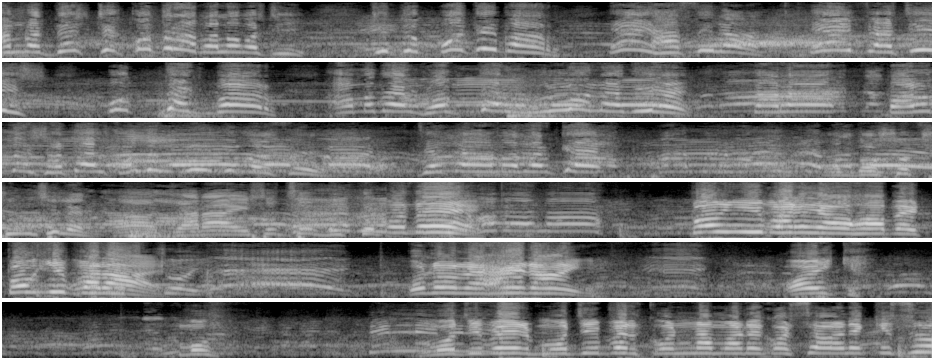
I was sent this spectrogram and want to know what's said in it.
আমরা দেশকে কতটা ভালোবাসি। কিন্তু প্রতিবার এই হাসিনা এই প্যাচিস প্রত্যেকবার আমাদের রক্তের মূল্য না দিয়ে তারা ভারতের সাথে প্রীতি করছে যেটা আমাদেরকে দর্শক শুনছিলেন যারা এসেছে বিক্ষোভ পদে টঙ্গি পাড়ে যাওয়া হবে টঙ্গি পাড়ায় কোনো রেহাই নাই। ওই মু- মুজিবের, মজিবের কন্যা মনে করছে অনেক কিছু।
